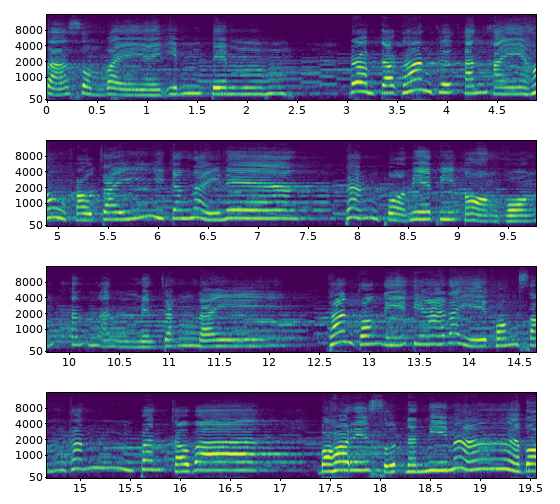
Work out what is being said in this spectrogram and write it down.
สะสมไว้ให้อิ่มเต็ม เริ่มจากท่านคืออันให้เฮาเข้าใจจังไหนแน่ทั้งพ่อแม่พี่น้องของอันนั้นแม่นจังใดท่านของดีที่หาได้ของสำคัญปันกว่าบริสุทธิ์นั้นมีมาบ่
